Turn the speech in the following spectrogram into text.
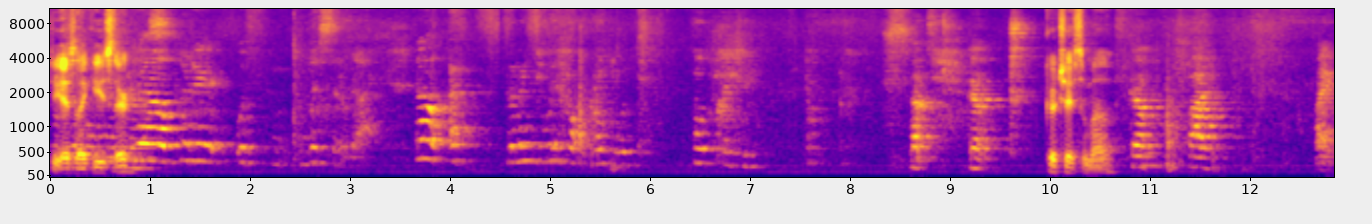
Do you guys like Easter? No, I'll put it with this and that. No, I, let me do it how I do it. Oh, thank you. Stop. Go. Go chase them off. Go. Bye. Bye.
